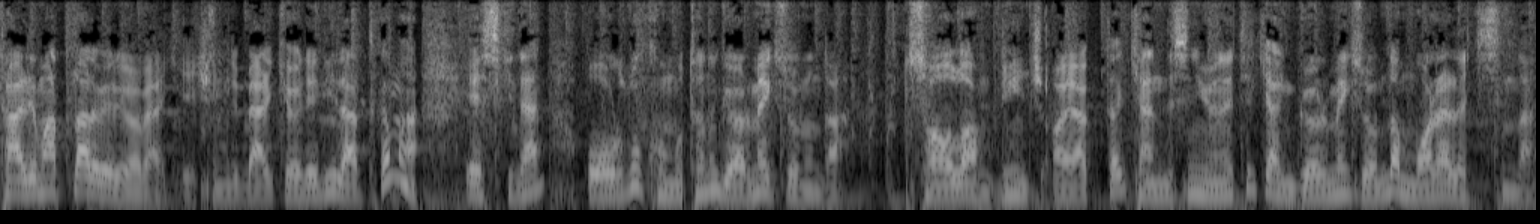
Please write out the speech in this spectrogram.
talimatlar veriyor belki. Şimdi belki öyle değil artık ama eskiden ordu komutanı görmek zorunda sağlam, dinç, ayakta kendisini yönetirken görmek zorunda moral açısından.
